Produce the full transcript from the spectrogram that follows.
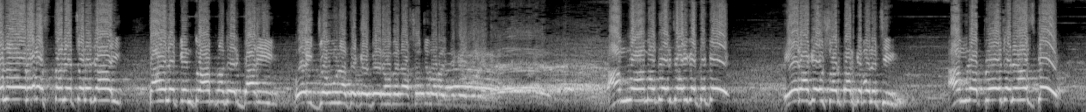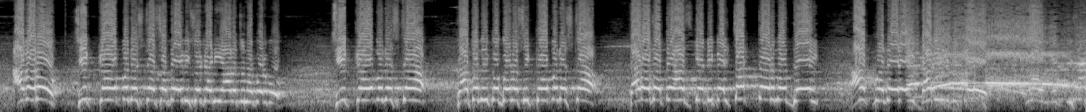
অনর অবস্থানে চলে যায়, তাহলে কিন্তু আপনাদের গাড়ি ওই যমুনা থেকে বের হবে না, সচিবালয় থেকে। আমরা আমাদের জায়গা থেকে, এর আগেও সরকারকে বলেছি, আমরা প্রয়োজনে আজকে আবারও শিক্ষা উপদেষ্টার সাথে এই বিষয়টা নিয়ে আলোচনা করব শিক্ষা উপদেষ্টা, প্রাথমিক ও গণশিক্ষা উপদেষ্টা তারা যাতে আজকে বিকেল চারটার মধ্যেই আপনাদের এই দাবির দিকে সুনির্দিষ্ট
